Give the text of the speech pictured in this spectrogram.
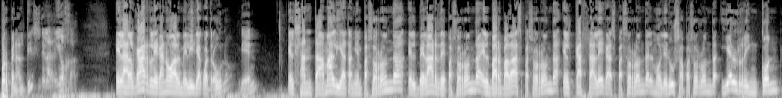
por penaltis. De La Rioja. El Algar le ganó al Melilla 4-1. Bien. El Santa Amalia también pasó ronda, el Velarde pasó ronda, el Barbadas pasó ronda, el Cazalegas pasó ronda, el Mollerusa pasó ronda y el Rincón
